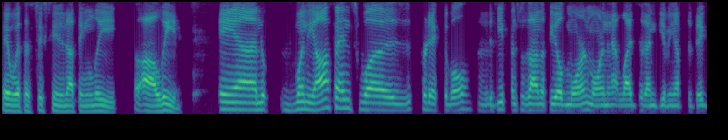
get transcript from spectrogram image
eh, with a 16 to nothing lead. Uh, lead. And when the offense was predictable, the defense was on the field more and more, and that led to them giving up the big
